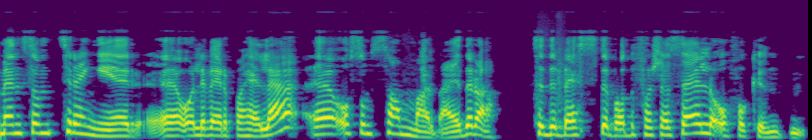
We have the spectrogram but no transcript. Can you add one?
men som trenger eh, å levere på hele, eh, og som samarbeider da, til det beste både for seg selv og for kunden.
